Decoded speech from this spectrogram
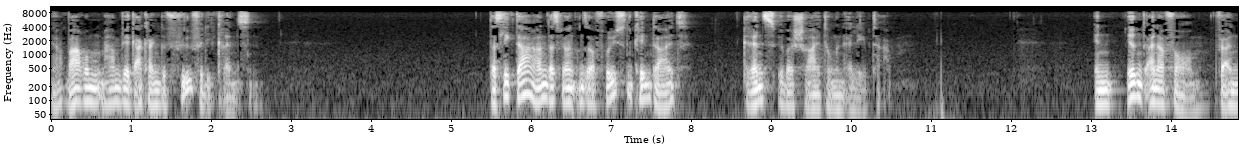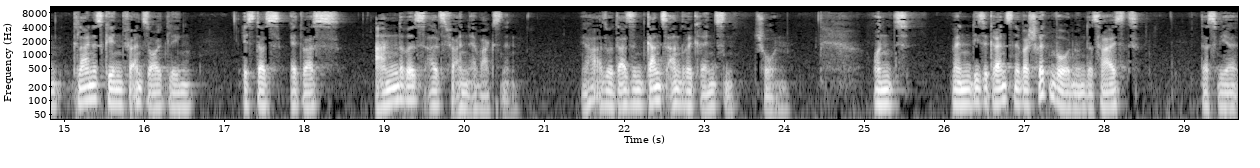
Ja, warum haben wir gar kein Gefühl für die Grenzen? Das liegt daran, dass wir in unserer frühesten Kindheit Grenzüberschreitungen erlebt haben. In irgendeiner Form. Für ein kleines Kind, für ein Säugling ist das etwas anderes als für einen Erwachsenen. Ja, also da sind ganz andere Grenzen schon. Und wenn diese Grenzen überschritten wurden, und das heißt, dass wir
